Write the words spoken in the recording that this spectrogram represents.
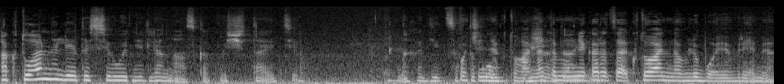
Актуально ли это сегодня для нас, как вы считаете? Находиться в Очень таком актуально. Это, ожидании? мне кажется, актуально в любое время.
